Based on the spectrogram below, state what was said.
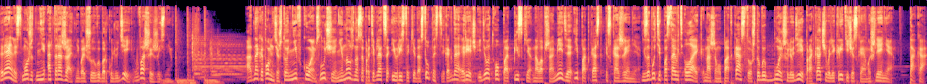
Реальность может не отражать небольшую выборку людей в вашей жизни. Однако помните, что ни в коем случае не нужно сопротивляться эвристике доступности, когда речь идет о подписке на Лапша Медиа и подкаст Искажения. Не забудьте поставить лайк нашему подкасту, чтобы больше людей прокачивали критическое мышление. Пока!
